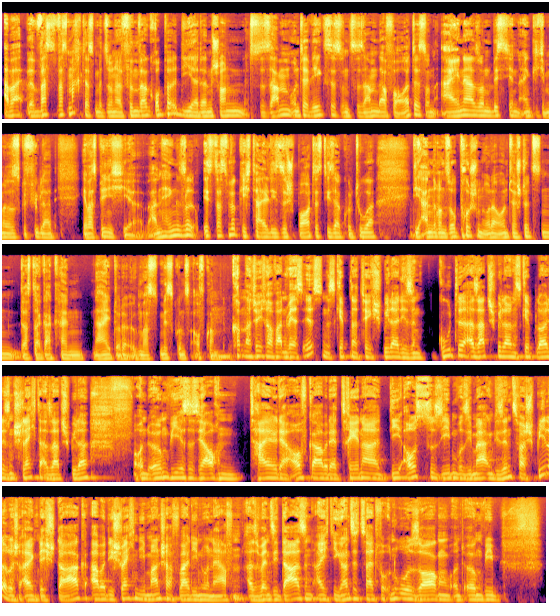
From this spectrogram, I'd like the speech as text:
Aber was, was macht das mit so einer Fünfergruppe, die ja dann schon zusammen unterwegs ist und zusammen da vor Ort ist und einer so ein bisschen eigentlich immer das Gefühl hat, ja, was bin ich hier? Anhängsel? Ist das wirklich Teil dieses Sportes, dieser Kultur, die anderen so pushen oder unterstützen, dass da gar kein Neid oder irgendwas Missgunst aufkommt? Kommt natürlich darauf an, wer es ist. Und es gibt natürlich Spieler, die sind gute Ersatzspieler und es gibt Leute, die sind schlechte Ersatzspieler. Und irgendwie ist es ja auch ein Teil der Aufgabe der Trainer, die auszusieben, wo sie merken, die sind zwar spielerisch eigentlich stark, aber die schwächen die Mannschaft, weil die nur nerven. Also wenn sie da sind, eigentlich die ganze Zeit für Unruhe sorgen und irgendwie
